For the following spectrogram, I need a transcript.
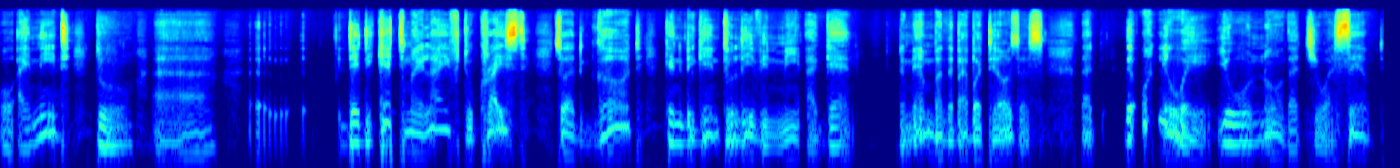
or I need to uh, dedicate my life to Christ so that God can begin to live in me again. Remember, the Bible tells us that the only way you will know that you are saved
